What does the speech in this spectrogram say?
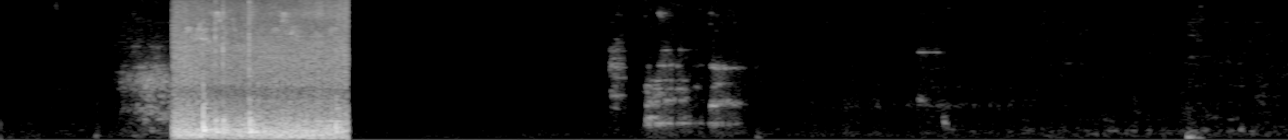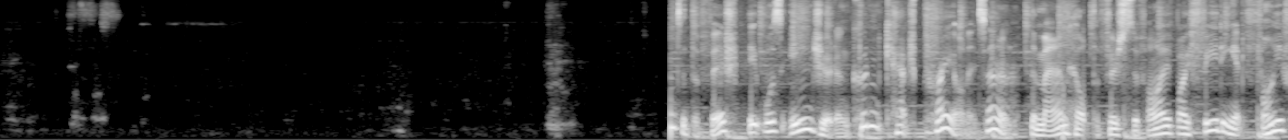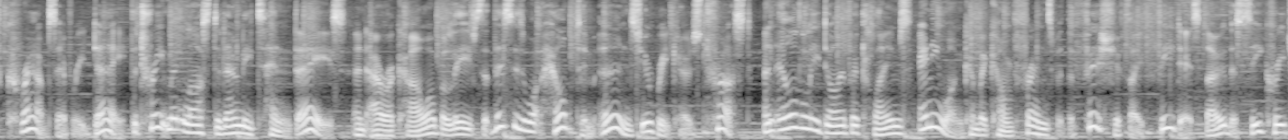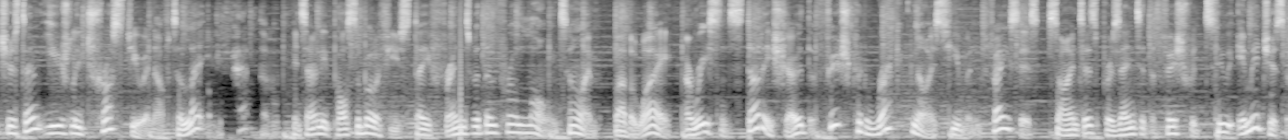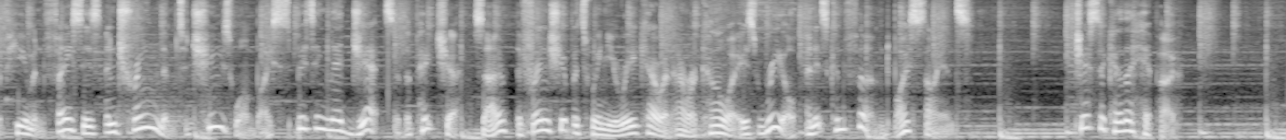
the fish, it was injured and couldn't catch prey on its own. The man helped the fish survive by feeding it five crabs every day. The treatment lasted only 10 days, and Arakawa believes that this is what helped him earn Yoriko's trust. An elderly diver claims anyone can become friends with the fish if they feed it, though the sea creatures don't usually trust you enough to let you pet them. It's only possible if you stay friends with them for a long time. By the way, a recent study showed that fish could recognize human faces. Scientists presented the fish with two images of human faces and trained them to choose one by spitting their jets at the picture. So, the friendship between Yoriko and Arakawa is real and it's confirmed by science. Jessica the Hippo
